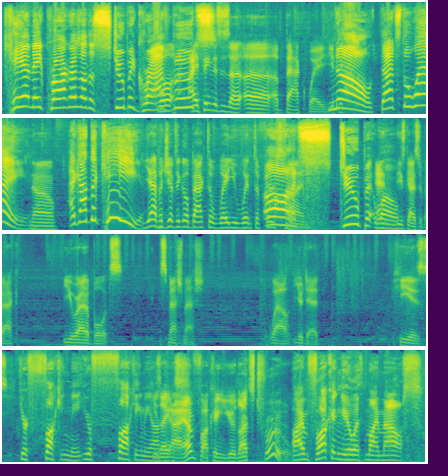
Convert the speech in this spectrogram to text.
can't make progress on the stupid grab well, boots. I think this is a a, a back way. You No, that's the way. no. I got the key. Yeah, but you have to go back the way you went the first oh, time. that's stupid. And Whoa. these guys are back. You were out of bullets. Smash, smash. Wow, you're dead. He is. You're fucking me. You're fucking me on He's like, this. I am fucking you. That's true. I'm fucking you with my mouth.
